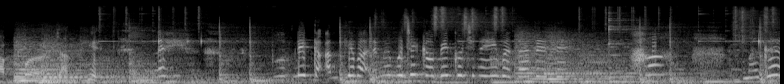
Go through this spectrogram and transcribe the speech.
आप जानती हैं? नहीं। वो अपने काम के बारे में मुझे कभी कुछ नहीं बताते थे हाँ मगर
